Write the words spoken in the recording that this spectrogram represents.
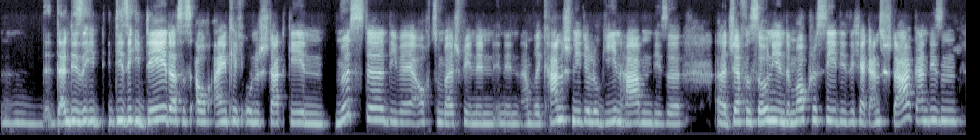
dann diese, diese Idee, dass es auch eigentlich ohne Stadt gehen müsste, die wir ja auch zum Beispiel in den, in den amerikanischen Ideologien haben, diese äh, Jeffersonian Democracy, die sich ja ganz stark an diesen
